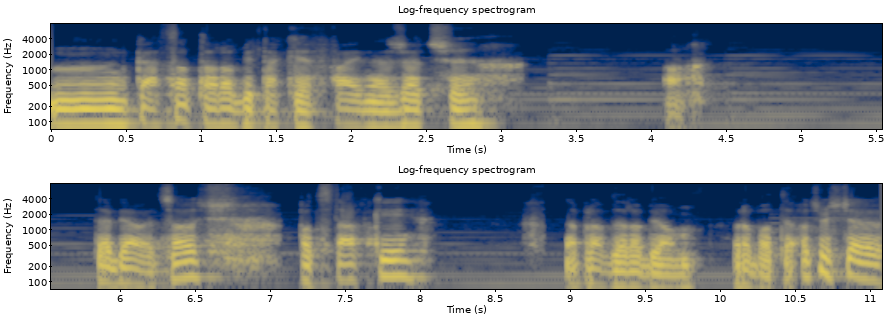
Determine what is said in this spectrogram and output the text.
Mm, Kasoto robi takie fajne rzeczy. O. Te białe coś. Podstawki naprawdę robią robotę. Oczywiście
